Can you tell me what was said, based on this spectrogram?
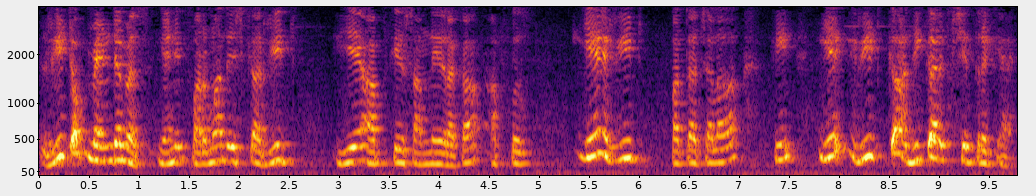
रीट ऑफ़ मैंडेमस यानी परमादेश का रीट ये आपके सामने रखा। आपको ये रीट पता चला कि ये रीट का अधिकार क्षेत्र क्या है?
